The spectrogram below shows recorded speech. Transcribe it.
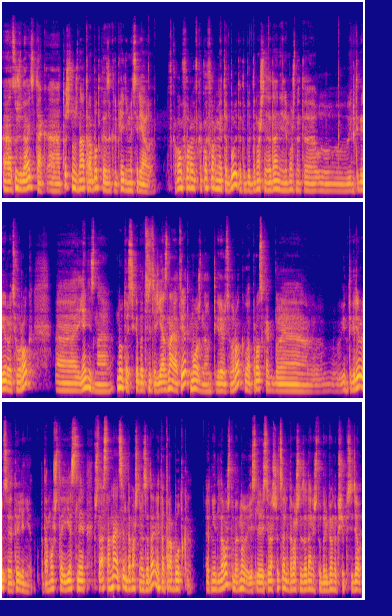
А, слушай, давайте так. А, точно нужна отработка и закрепление материала. В, каком форме, в какой форме это будет? Это будет домашнее задание или можно это интегрировать в урок? Э, я не знаю. Ну, то есть, как бы, я знаю ответ, можно интегрировать в урок. Вопрос, как бы, интегрируется это или нет. Потому что если... Потому что основная цель домашнего задания – это отработка. Это не для того, чтобы, ну, если, если ваша цель домашнее задание, чтобы ребенок еще посидел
